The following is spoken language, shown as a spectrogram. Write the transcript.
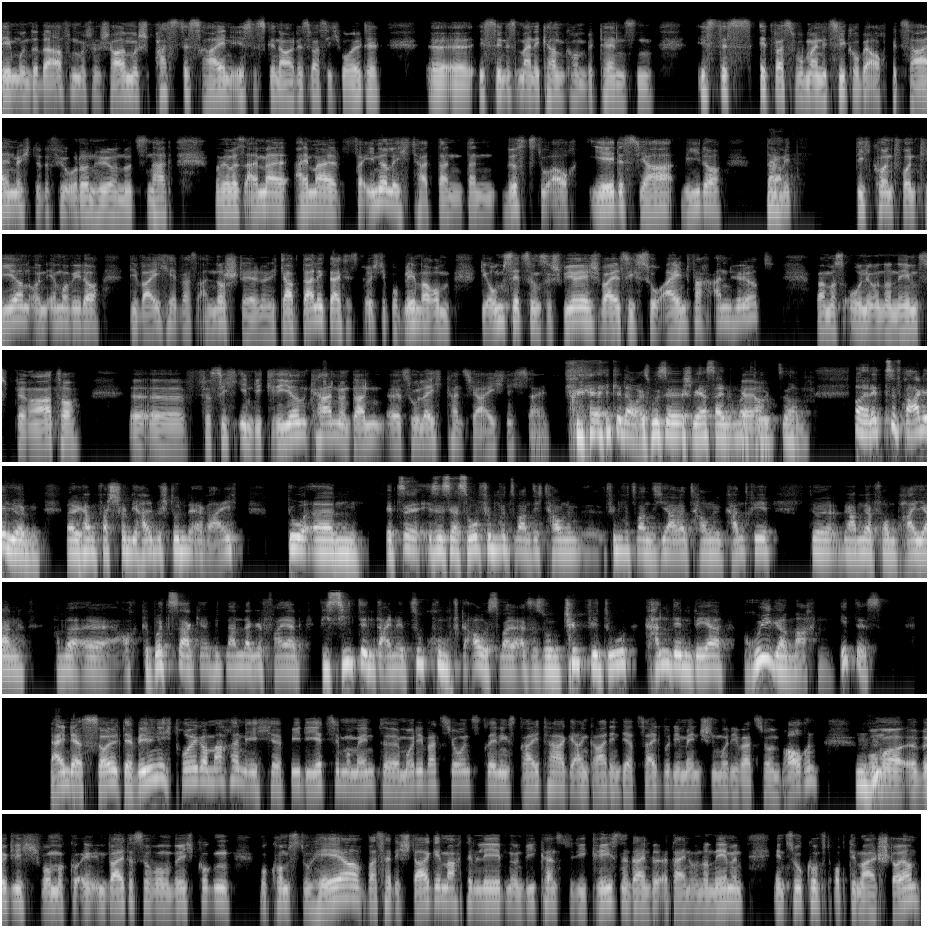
dem unterwerfen musst und schauen musst, passt es rein? Ist es genau das, was ich wollte? Äh, äh, ist, sind es meine Kernkompetenzen? Ist es etwas, wo meine Zielgruppe auch bezahlen möchte dafür oder einen höheren Nutzen hat? Und wenn man es einmal, einmal verinnerlicht hat, dann, dann wirst du auch jedes Jahr wieder damit ja. dich konfrontieren und immer wieder die Weiche etwas anders stellen. Und ich glaube, da liegt eigentlich das größte Problem, warum die Umsetzung so schwierig ist, weil es sich so einfach anhört, weil man es ohne Unternehmensberater äh, äh, für sich integrieren kann und dann äh, so leicht kann es ja eigentlich nicht sein. genau, es muss ja schwer sein, um ja. Erfolg zu haben. Aber letzte Frage, Jürgen, weil wir haben fast schon die halbe Stunde erreicht. Du, ähm, jetzt äh, ist es ja so, 25, Town, 25 Jahre Town and Country. Du, wir haben ja vor ein paar Jahren haben wir äh, auch Geburtstag miteinander gefeiert. Wie sieht denn deine Zukunft aus? Weil also so ein Typ wie du kann denn der ruhiger machen? Geht es? Nein, der soll, der will nicht ruhiger machen. Ich äh, biete jetzt im Moment äh, Motivationstrainings drei Tage an, gerade in der Zeit, wo die Menschen Motivation brauchen, mhm. wo man äh, wirklich, wo man im Alter so, wo man wirklich gucken, wo kommst du her, was hat dich stark gemacht im Leben und wie kannst du die Krisen und dein, dein Unternehmen in Zukunft optimal steuern.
